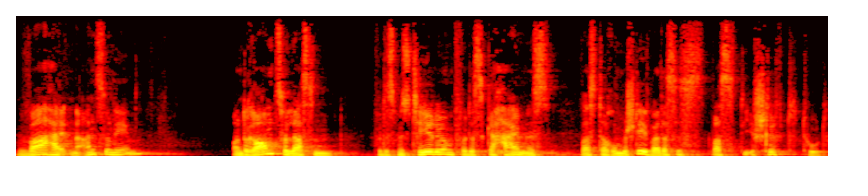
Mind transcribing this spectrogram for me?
Wahrheiten anzunehmen und Raum zu lassen für das Mysterium, für das Geheimnis, was darum besteht, weil das ist, was die Schrift tut.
